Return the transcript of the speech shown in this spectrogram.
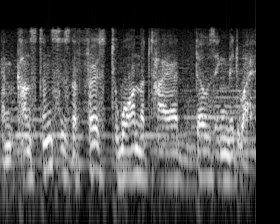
And Constance is the first to warn the tired, dozing midwife.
